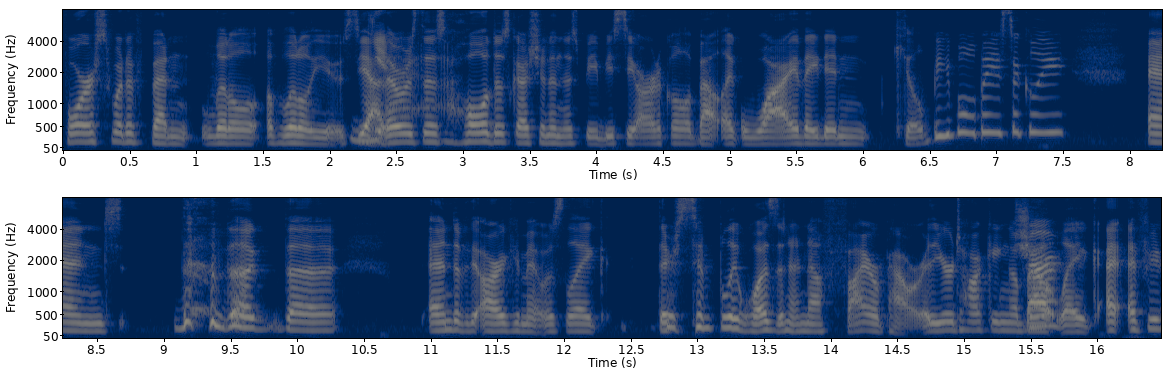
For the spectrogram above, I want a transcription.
force would have been little of little use. Yeah, there was this whole discussion in this BBC article about like why they didn't kill people, basically, and the the, the end of the argument was like there simply wasn't enough firepower. You're talking about Sure. like I, I feel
